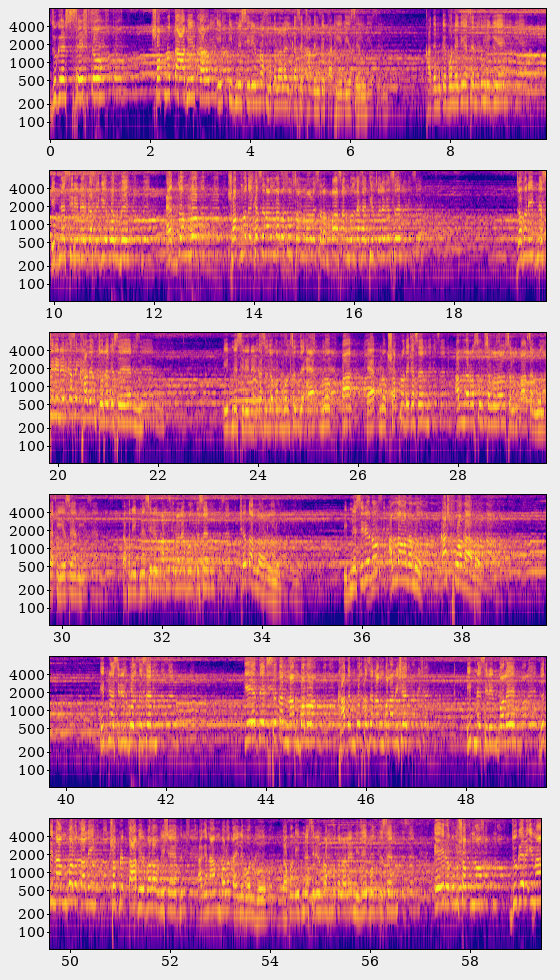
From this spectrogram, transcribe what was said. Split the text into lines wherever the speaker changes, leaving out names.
যুগের শ্রেষ্ঠ স্বপ্ন তাবির কারক ইবনে সিরিন রহমতুল্লাহ কাছে খাদেমকে পাঠিয়ে দিয়েছেন। খাদেমকে বলে দিয়েছেন, তুমি গিয়ে ইবনে সিরিনের কাছে গিয়ে বলবে, একজন লোক স্বপ্ন দেখেছেন আল্লাহ রসুল সাল্লাম, পাঁচ আঙ্গুল দেখায় দিয়ে চলে গেছে। যখন ইবনে সিরিনের কাছে খাদেম চলে গেছেন ইবনে সিরিনের কাছে যখন বলছেন যে এক লোক পা, এক লোক স্বপ্ন দেখেছেন, আল্লাহ রসুল সাল্লাম পাঁচ আঙ্গুল দেখিয়েছেন। তখন ইবনে সিরিন রহমতুল্লাহ বলতেছেন, সে তো আল্লাহর লোক। ইবনে সিরিনও আল্লাহওয়ালা লোক, কাশফওয়ালা লোক। ইবনে সিরিন বলতেছেন, কে দেখছে তার নাম বলো? খাদেম বলতেছে, নাম বলা নিষেধ। ইবনে সিরিন বলে, যদি নাম বলো তাহলে স্বপ্নের তাবির বলাও নিষেধ। আগে নাম বলো, তাইলে বলব। তখন ইবনে সিরিন রহমতুল্লাহ নিজেই বলতেছেন, এইরকম স্বপ্ন যুগের ইমাম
